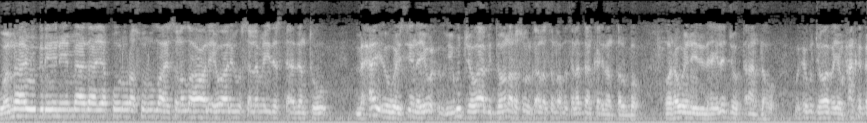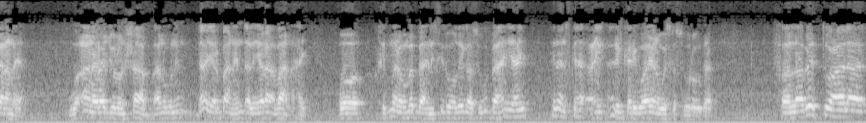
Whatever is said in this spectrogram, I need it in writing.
wma yudriinii maada yaquulu rasuulu llahi sala allahu alayhi waalihi wasalam ida ista'dantuhu maxay ogeysiinaya wuxuu iigu jawaabi doono rasuulka alla sal ly sl hadaan ka idan dalbo oon haweenaydid hayla joogta aan dhaho wuxuu igu jawaabaya maxaan ka garanaya wa ana rajulun shaab anugu nin daayar baan ahay nin dhallinyara baan ahay oo khidmana uma baahni siduu odaygaas ugu baahan yahay inaan iska celin kari waayana waa iska suurowdaa falabidtu calaa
